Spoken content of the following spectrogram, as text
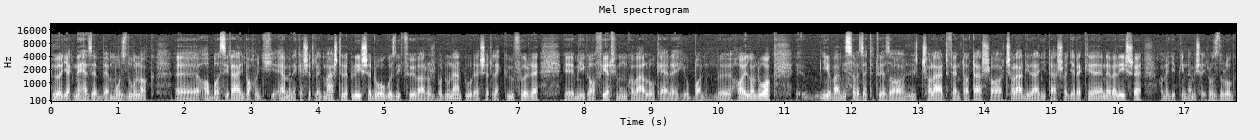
hölgyek nehezebben mozdulnak abba az irányba, hogy elmenek esetleg más településre dolgozni, fővárosba, Dunántúra, esetleg külföldre, míg a férfi munkavállalók erre jobban hajlandóak. Nyilván visszavezethető ez a család fenntartása, a család irányítása, a gyereknevelésre, ami egyébként nem is egy rossz dolog,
